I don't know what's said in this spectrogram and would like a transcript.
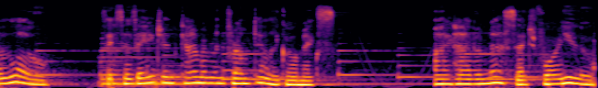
Hello. This is Agent Cameron from Telecomix. I have a message for you.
